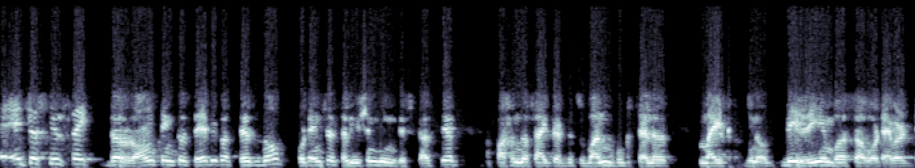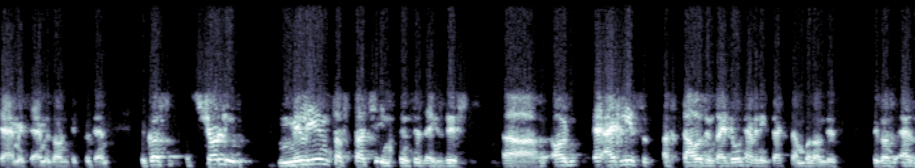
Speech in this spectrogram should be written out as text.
it just feels like the wrong thing to say because there's no potential solution being discussed here, apart from the fact that this one bookseller might, you know, be reimbursed or whatever damage Amazon did to them. Because surely millions of such instances exist, uh, or at least thousands. I don't have an exact number on this because as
